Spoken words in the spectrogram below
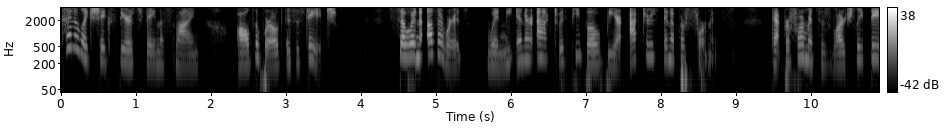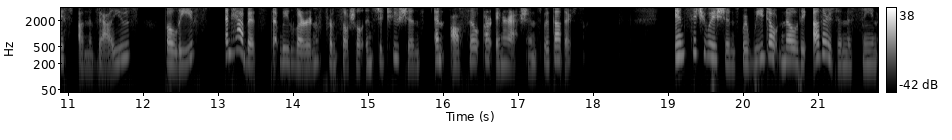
kind of like Shakespeare's famous line, All the world is a stage. So, in other words, when we interact with people, we are actors in a performance. That performance is largely based on the values, beliefs, and habits that we learn from social institutions and also our interactions with others. In situations where we don't know the others in the scene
